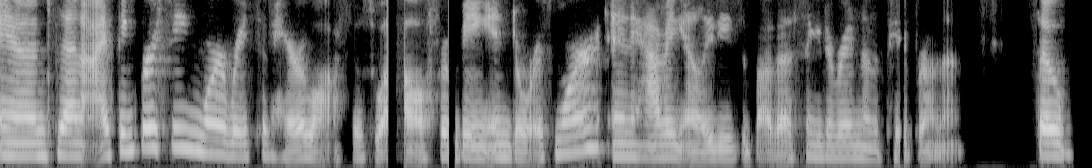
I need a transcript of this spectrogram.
And then I think we're seeing more rates of hair loss as well from being indoors more and having LEDs above us. I'm going to write another paper on that. So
